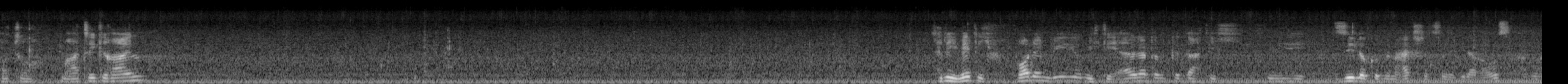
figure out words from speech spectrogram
Automatik rein. Jetzt hätte ich wirklich vor dem Video mich geärgert und gedacht, ich Silo kommt mit einer Heizstation wieder raus, aber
